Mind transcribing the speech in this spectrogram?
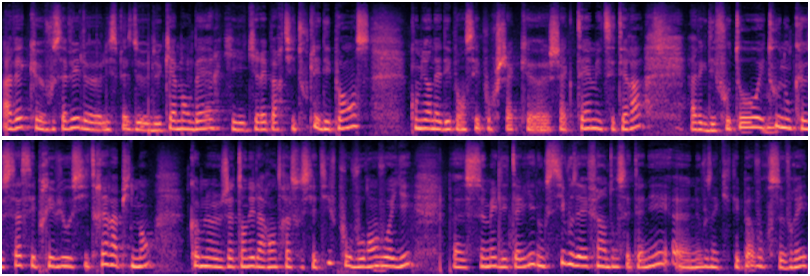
avec, vous savez, l'espèce de, camembert qui, qui répartit toutes les dépenses combien on a dépensé pour chaque, euh, chaque thème, etc. Avec des photos et tout. Mm. Donc euh, ça, c'est prévu aussi très rapidement, comme j'attendais la rentrée associative, pour vous renvoyer euh, ce mail détaillé. Donc si vous avez fait un don cette année, ne vous inquiétez pas, vous recevrez,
